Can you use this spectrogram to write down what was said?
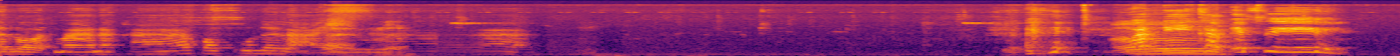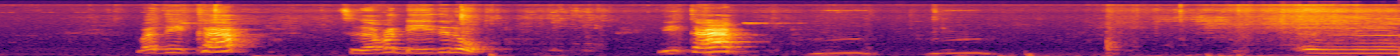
ตลอดมานะคะ ขอบคุณหลายๆค่ะ สวั สดีครับเอฟซีสวัสดีครับ เสือสวัสดีจ้ะลูกดีครับ เออ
